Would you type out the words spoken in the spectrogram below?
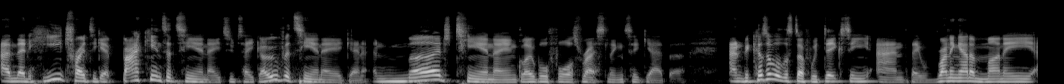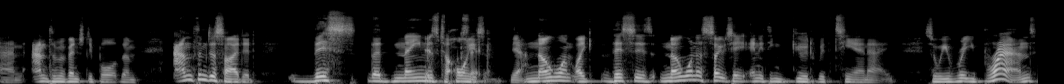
And then he tried to get back into TNA to take over TNA again and merge TNA and Global Force Wrestling together. And because of all the stuff with Dixie and they were running out of money and Anthem eventually bought them, Anthem decided this the name It's is toxic. poison. Yeah. No one like this is no one associate anything good with TNA. So we rebrand,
